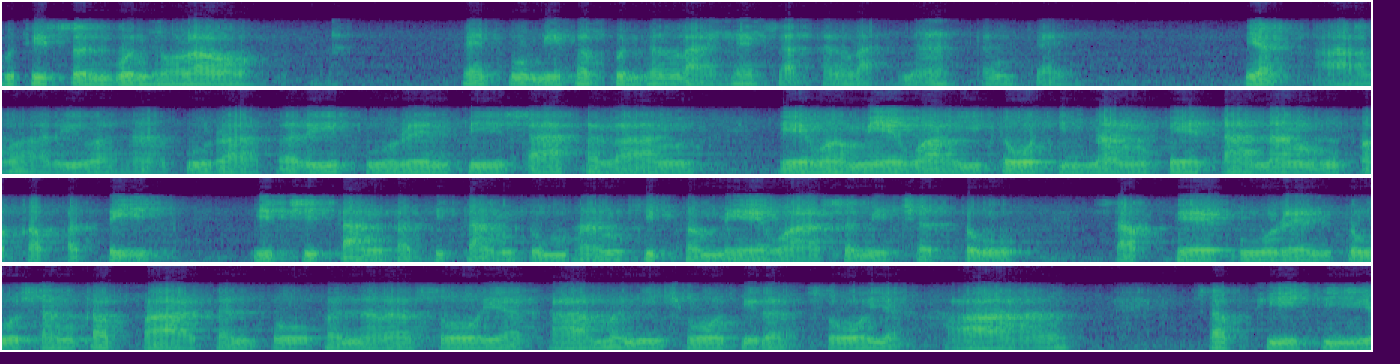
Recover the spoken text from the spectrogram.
อุทิศส่วนบุญของเรา ให้ผู้มีพระคุณทั้งหลายให้สัตว์ทั้งหลายนะ ตั้งใจยะถาวาริวหาปุราปริปูเรนตีสาครัง เอวเมวาอิโตทินังเปตานังอุปกปติอิชิตังปฏิตังตุมหังคิปเมวาสมิชตุสัพเพปูเรนตูสังกปาจันโทปนรโสยถามณีโชติระโสยถาสัพพีติโย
